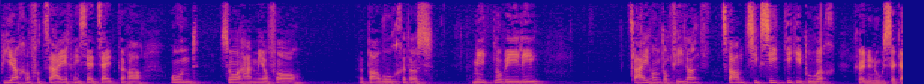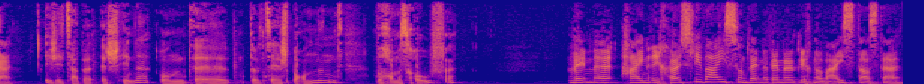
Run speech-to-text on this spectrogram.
Bücherverzeichnis etc. Und so haben wir vor ein paar Wochen das mittlerweile 224-seitige Buch können rausgeben ist jetzt eben erschienen und äh, sehr spannend. Wo kann man es kaufen? Wenn man Heinrich Hössli weiß und wenn man womöglich noch weiß, dass der,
